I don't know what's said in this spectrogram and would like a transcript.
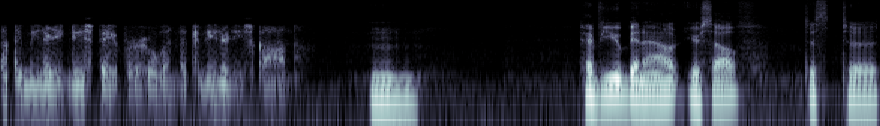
a community newspaper when the community's gone? hmm Have you been out yourself just to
